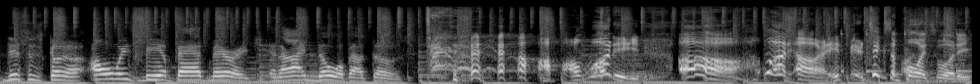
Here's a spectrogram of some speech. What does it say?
this is going to always be a bad marriage, and I know about those. Oh, Woody. Oh, what? All right, here, take some points, Woody.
